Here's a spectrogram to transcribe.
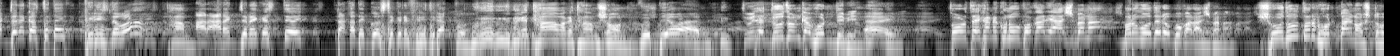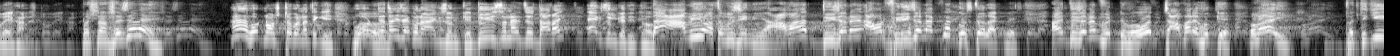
একজনের কাছ থেকে ফ্রিজ নেব। থাম। আর আরেকজনের কাছ থেকে ওই টাকাতে গোস্ত কিনে ফ্রিজ রাখব। আগে থাম আগে থাম শোন। বুদ্ধি আমার। তুই যে দুজনকে ভোট দিবি হ্যাঁ তোর তো এখানে কোনো উপকারই আসবে না বরং ওদের উপকার আসবে না। শুধু তোর ভোটটাই নষ্ট হবে এখানে। নষ্ট হয়ে যাবে? হ্যাঁ ভোট নষ্ট হবে না তো কি ভোট। দিতে হয় যে কোনো একজনের দুইজনের যে দাঁড়ায় একজনকে দিতে হবে। তা আমি অত বুঝিনি। আমার দুইজনে আমার ফ্রিজও লাগবে গোস্ত লাগবে। আমি দুজনে ভোট দেবো। ও যা পারে হোকে ও ভাই বলতে কি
